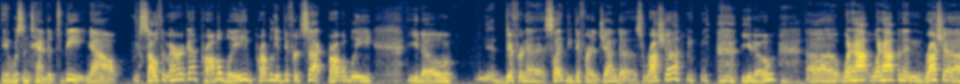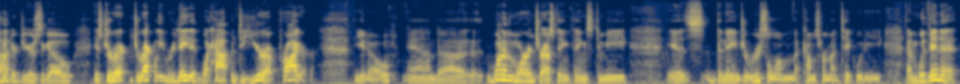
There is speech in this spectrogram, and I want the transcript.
it was intended to be. Now, South America, probably, probably a different sect, probably, you know, different, uh, slightly different agendas. Russia, you know, uh, what ha- what happened in Russia hundred years ago is direct- directly related what happened to Europe prior, you know. And uh, one of the more interesting things to me is the name Jerusalem that comes from antiquity, and within it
